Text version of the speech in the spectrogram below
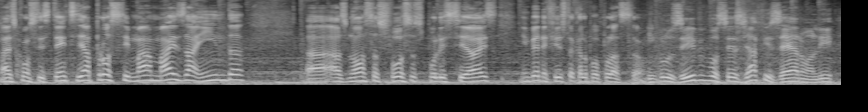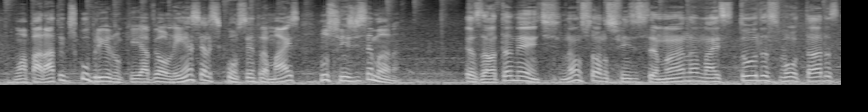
mais consistentes e aproximar mais ainda as nossas forças policiais em benefício daquela população. Inclusive, vocês já fizeram ali um aparato e descobriram que a violência ela se concentra mais nos fins de semana. Exatamente, não só nos fins de semana, mas todas voltadas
